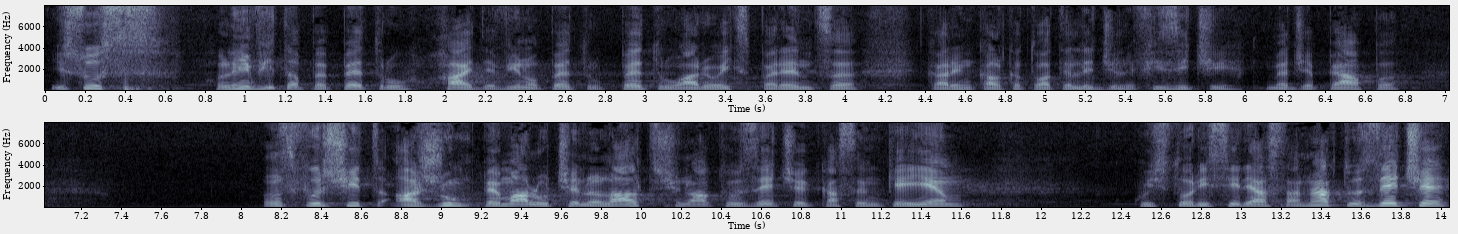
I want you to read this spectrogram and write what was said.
Iisus îl invită pe Petru, haide, vino Petru. Petru are o experiență care încalcă toate legile fizicii, merge pe apă. În sfârșit ajung pe malul celălalt și în actul 10, ca să încheiem cu istorisirea asta, în actul 10,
